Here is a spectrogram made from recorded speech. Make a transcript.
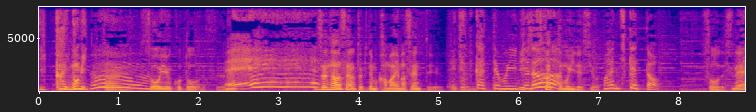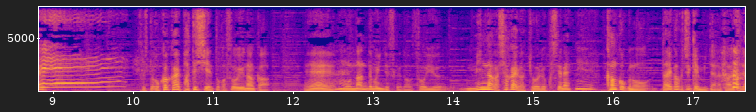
1回のみっていう、うん。そういうことですよえね、えそれ何歳の時でも構いませんっていういつ使ってもいいいけど。つ使ってもいいですよワンチケット。そうですえね、えそしてお抱えパティシエとかそういうなんか、ええもう何でもいいんですけどそういうみんなが社会が協力してねね韓国の大学受験みたいな感じで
